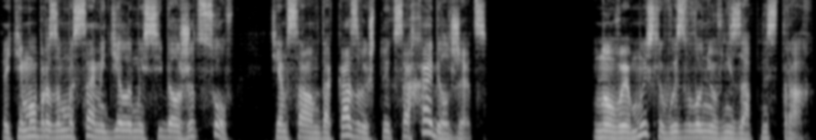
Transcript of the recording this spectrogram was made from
Таким образом, мы сами делаем из себя лжецов, тем самым доказывая, что и к Сахабе лжец. Новая мысль вызвала у него внезапный страх.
